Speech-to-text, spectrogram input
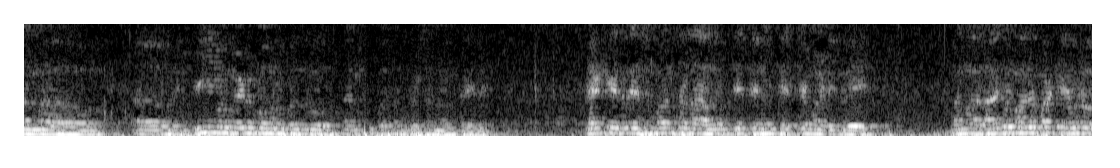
ನಮ್ಮ ಬಿ ಒ ಮೇಡಮ್ ಅವರು ಬಂದರು. ನನಗೆ ತುಂಬ ಸಂತೋಷ ಇದೆ ಯಾಕೆಂದರೆ ಸುಮಾರು ಸಲ ಅವ್ರ ಚರ್ಚೆ ಮಾಡಿದ್ವಿ. ನಮ್ಮ ರಾಜು ಮಾಲಪಾಟಿ ಅವರು,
